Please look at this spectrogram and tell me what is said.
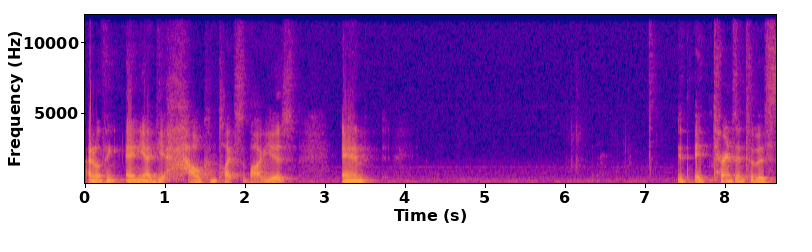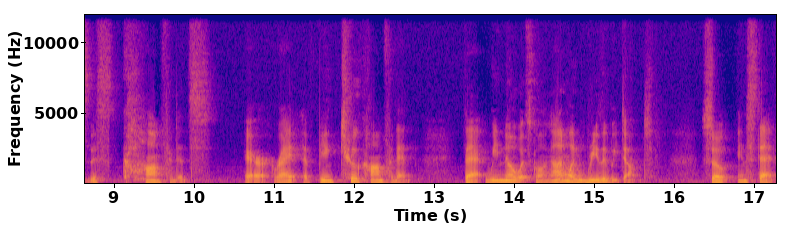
I don't think any idea how complex the body is and it, it turns into this this confidence error, right? Of being too confident that we know what's going on when really we don't. So instead,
